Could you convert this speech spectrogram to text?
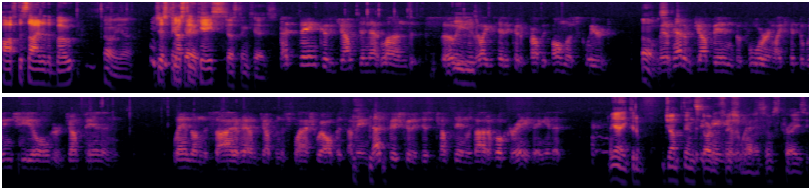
off the side of the boat. Oh yeah. Just- just in case? Just in case. That thing could have jumped in that Lund so easy. Mm-hmm. Like I said, it could have probably almost cleared. Oh, I it mean, was- I've had him jump in before and like hit the windshield or jump in and land on the side. I've had him jump in the splash well, but I mean, that fish could have just jumped in without a hook or anything in it. yeah, he could have jumped in, started came the other fishing way. with us. It was crazy.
